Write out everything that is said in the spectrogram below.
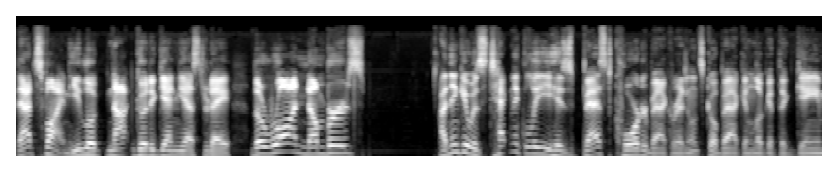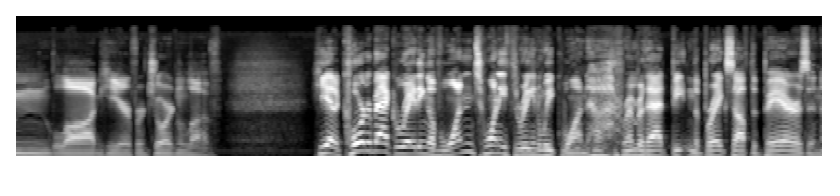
That's fine. He looked not good again yesterday. The raw numbers, I think it was technically his best quarterback rating. Let's go back and look at the game log here for Jordan Love. He had a quarterback rating of 123 in week one. Remember that? Beating the brakes off the Bears and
